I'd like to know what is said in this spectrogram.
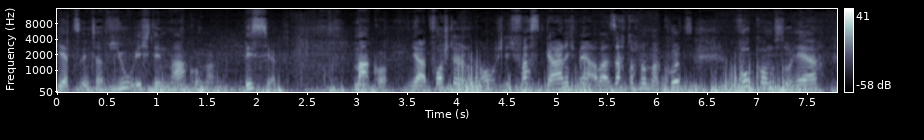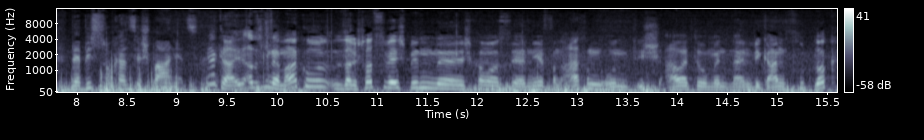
jetzt interview ich den Marco mal ein bisschen. Marco, ja, Vorstellung brauche ich dich fast gar nicht mehr, aber sag doch noch mal kurz, wo kommst du her? Wer bist du? Kannst dir sparen jetzt. Ja klar, also ich bin der Marco, sage ich trotzdem, wer ich bin. Äh, Ich komme aus der Nähe von Aachen und ich arbeite im Moment in einem veganen Foodblog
